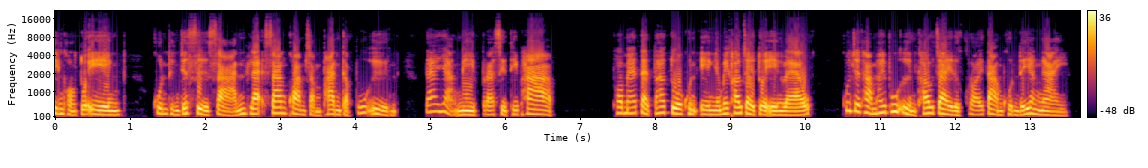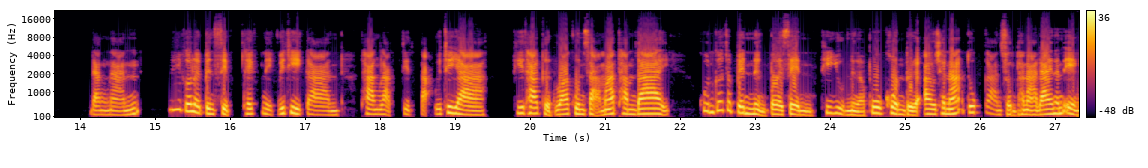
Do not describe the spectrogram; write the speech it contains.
จริงของตัวเอง คุณถึงจะสื่อสารและสร้างความสัมพันธ์กับผู้อื่น ได้อย่างมีประสิทธิภาพเพราะแม้แต่ถ้าตัวคุณเองยังไม่เข้าใจตัวเองแล้ว คุณจะทำให้ผู้อื่นเข้าใจหรือคล้อยตามคุณได้ยังไง ดังนั้น นี่ก็เลยเป็นสิบเทคนิควิธีการ ทางหลักจิตวิทยา ที่ถ้าเกิดว่าคุณสามารถทำได้ คุณก็จะเป็นหนึ่งเปอร์เซนที่อยู่เหนือผู้คนหรือเอาชนะทุกการสนทนาได้นั่นเอง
